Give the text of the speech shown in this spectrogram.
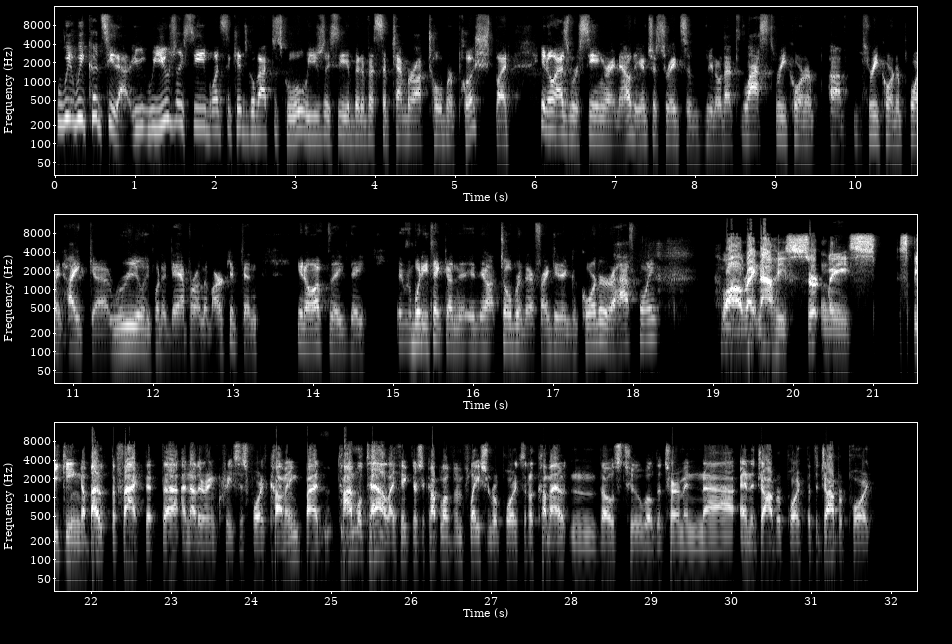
We we could see that. We we usually see once the kids go back to school, we usually see a bit of a September October push. But you know, as we're seeing right now, the interest rates of you know that last three quarter uh, three quarter point hike uh, really put a damper on the market. And you know, if they they what do you think on the, in October there, Frank? Do you think a quarter or a half point? Well, right now he's certainly speaking about the fact that uh, another increase is forthcoming, but time will tell. I think there's a couple of inflation reports that'll come out, and those two will determine, uh, and the job report. But the job report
